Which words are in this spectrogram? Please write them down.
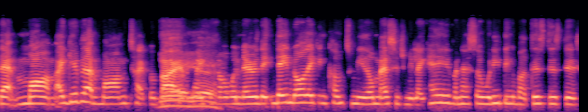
that mom. I give that mom type of vibe. Yeah, like, yeah. you know, when they're they, they know they can come to me, they'll message me like, Hey Vanessa, what do you think about this, this, this?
